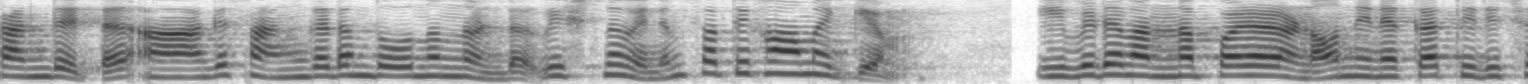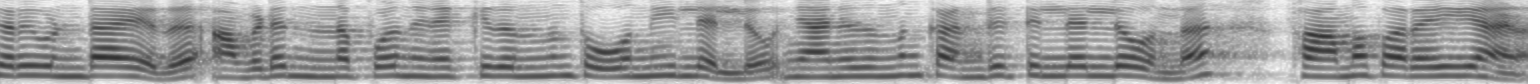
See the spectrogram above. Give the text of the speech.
കണ്ടിട്ട് ആകെ സങ്കടം തോന്നുന്നുണ്ട് വിഷ്ണുവിനും സത്യഭാമയ്ക്കും ഇവിടെ വന്നപ്പോഴാണോ നിനക്ക് ആ തിരിച്ചറിവുണ്ടായത്? അവിടെ നിന്നപ്പോൾ നിനക്കിതൊന്നും തോന്നിയില്ലല്ലോ? ഞാനിതൊന്നും കണ്ടിട്ടില്ലല്ലോ എന്ന് ഫാമ പറയുകയാണ്.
